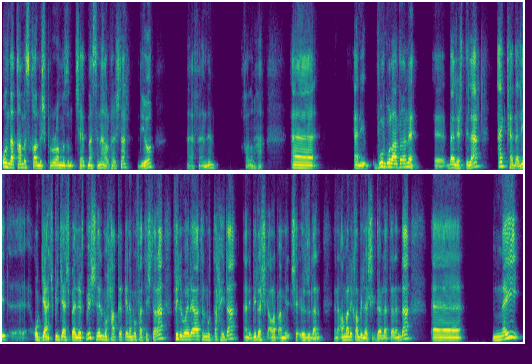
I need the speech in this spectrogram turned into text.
10 dakikamız kalmış programımızın şey etmesine arkadaşlar diyor. Efendim bakalım ha. Ee, yani vurguladığını e, belirttiler. Ekkede e, o genç bir genç belirtmiş lil muhakkikine müfettişlere fil velayatil muttahide yani Birleşik Arap Emir şey özür dilerim. Yani Amerika Birleşik Devletleri'nde e, neyi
